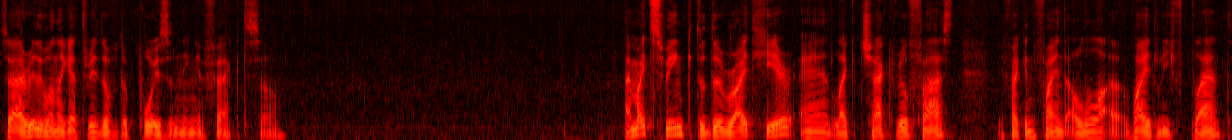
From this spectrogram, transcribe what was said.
So I really want to get rid of the poisoning effect. So I might swing to the right here and like check real fast if I can find a white leaf plant.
